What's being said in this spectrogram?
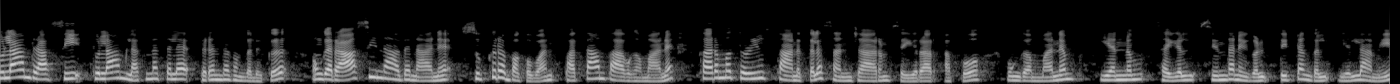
துலாம் ராசி துலாம் லக்னத்தில் பிறந்தவங்களுக்கு உங்கள் ராசிநாதனான சுக்கிர பகவான் பத்தாம் பாவகமான கர்ம தொழில் ஸ்தானத்தில் சஞ்சாரம் செய்கிறார் அப்போது உங்கள் மனம் எண்ணம் செயல் சிந்தனைகள் திட்டங்கள் எல்லாமே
